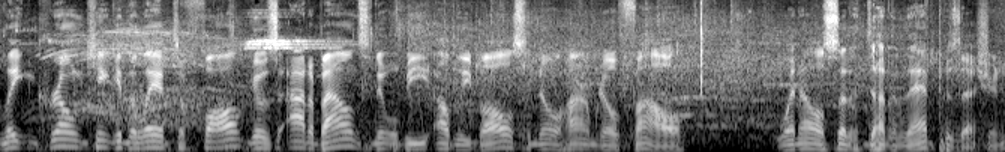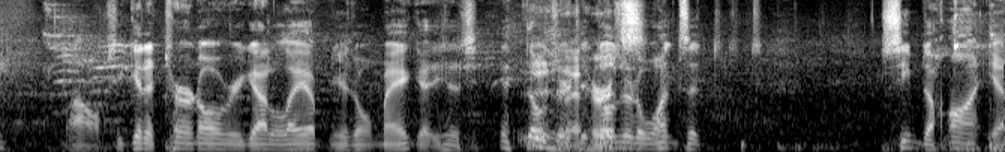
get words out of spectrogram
Leighton Crone can't get the layup to fall. Goes out of bounds, and it will be Ubly ball, so no harm, no foul. When all said and done in that possession. Wow. If you get a turnover, you got a layup, and you don't make it. just- those are That those are the ones that seem to haunt you.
